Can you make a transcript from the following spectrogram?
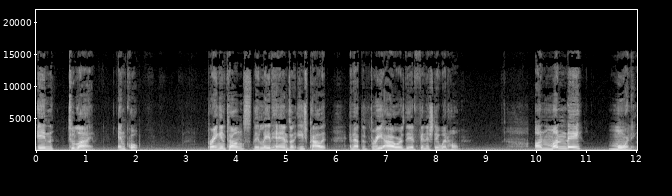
into line. End quote. Praying in tongues, they laid hands on each pallet, and after three hours they had finished, they went home. On Monday morning,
